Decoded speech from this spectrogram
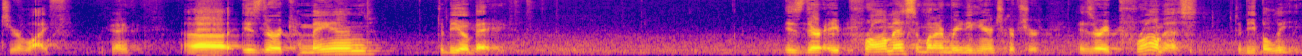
to your life. Okay? Uh, is there a command to be obeyed? Is there a promise in what I'm reading here in Scripture? Is there a promise to be believed?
